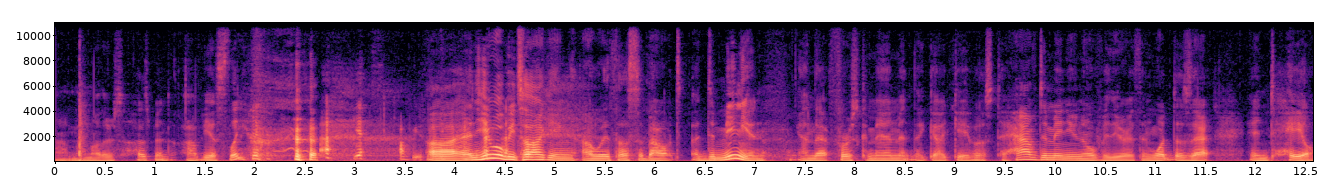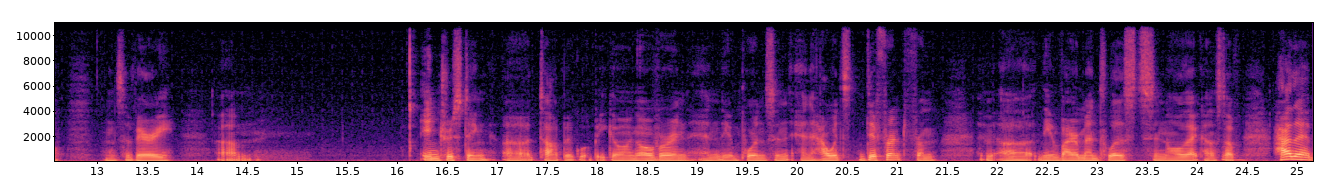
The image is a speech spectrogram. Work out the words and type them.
uh, my mother's husband, obviously. yes, obviously. uh, and he will be talking uh, with us about uh, dominion and that first commandment that God gave us to have dominion over the earth. And what does that entail? And it's a very um, interesting uh, topic we'll be going over and, and the importance and, and how it's different from uh, the environmentalists and all that kind of stuff. How to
